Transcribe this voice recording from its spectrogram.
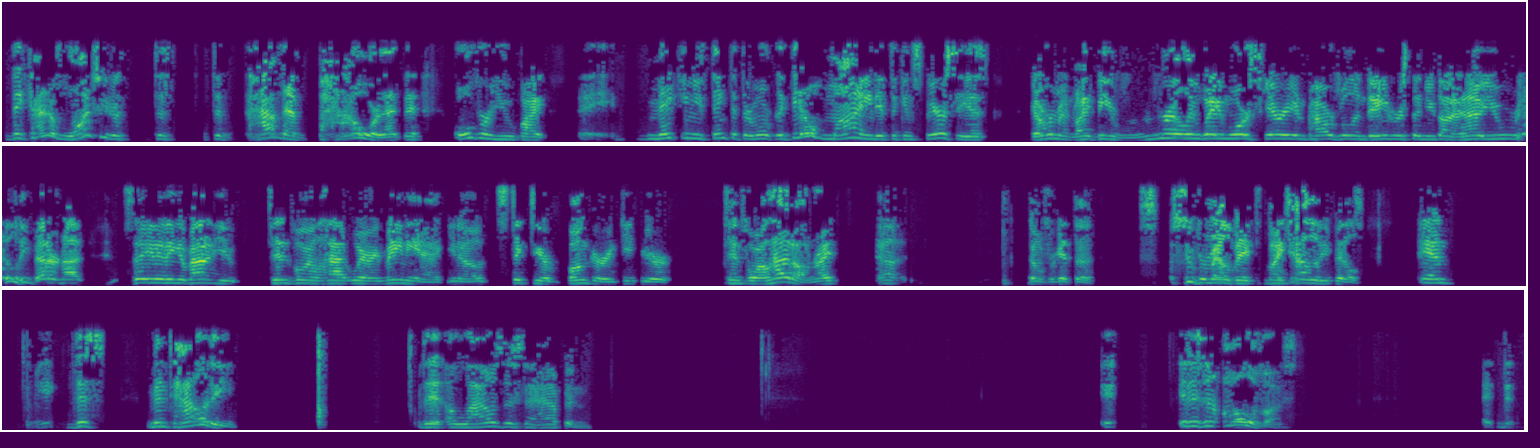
they kind of want you to to to have that power that, that over you by eh, making you think that they're more like they don't mind if the conspiracy is government might be really way more scary and powerful and dangerous than you thought, and how you really better not say anything about it. You tinfoil hat wearing maniac. You know, stick to your bunker and keep your tinfoil hat on, right? Uh, don't forget the super male vitality pills. And this mentality that allows this to happen it, it is in all of us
